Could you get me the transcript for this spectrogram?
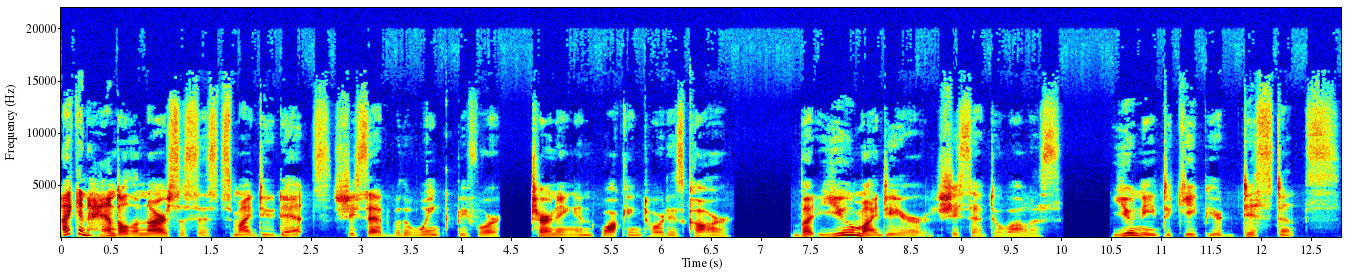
I can handle the narcissists, my dudettes, she said with a wink before turning and walking toward his car. But you, my dear, she said to Wallace, you need to keep your distance.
